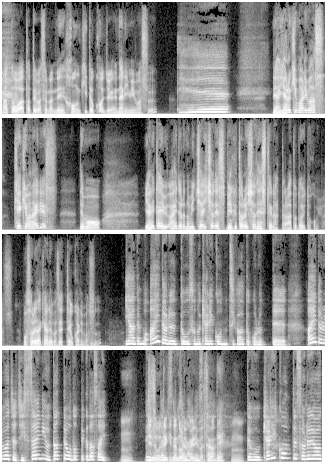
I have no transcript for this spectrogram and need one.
あとは、例えばそのね、本気と根性が何見ます？ええいや、やる気もあります。経験はないです。でも、やりたいアイドルの道は一緒です。ベクトル一緒ですってなったら、あとどういうとこ見ます？もうそれだけあれば絶対受かります。いや、でもアイドルとそのキャリコンの違うところって、アイドルはじゃあ実際に歌って踊ってください。うん。て実務言ったりする的な能力がいりますよじね。うん。でもキャリコンってそれを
